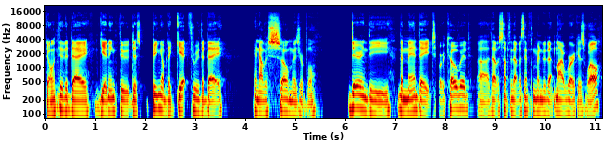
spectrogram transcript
going through the day, getting through, just being able to get through the day. And I was so miserable. During the the mandate for COVID, uh, that was something that was implemented at my work as well.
